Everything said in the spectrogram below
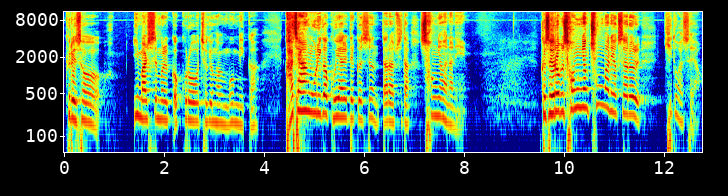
그래서 이 말씀을 거꾸로 적용하면 뭡니까? 가장 우리가 구해야 될 것은 따라합시다. 성령 하나님. 그래서 여러분 성령 충만의 역사를 기도하세요.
